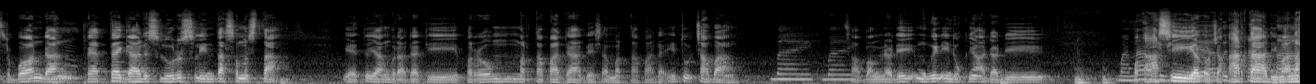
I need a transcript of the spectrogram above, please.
Cirebon dan PT Garis Lurus Lintas Semesta yaitu yang berada di Perum Mertapada, Desa Mertapada itu cabang. Baik, baik. Cabang jadi mungkin induknya ada di mana Bekasi ya, atau Jakarta, Jakarta di mana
